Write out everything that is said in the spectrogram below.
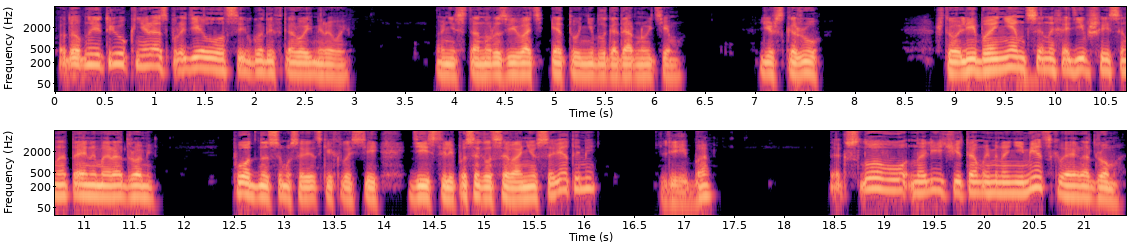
Подобный трюк не раз проделывался и в годы Второй мировой. Но не стану развивать эту неблагодарную тему. Лишь скажу, что либо немцы, находившиеся на тайном аэродроме, под носом у советских властей действовали по согласованию с советами, либо... Так, к слову, наличие там именно немецкого аэродрома,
